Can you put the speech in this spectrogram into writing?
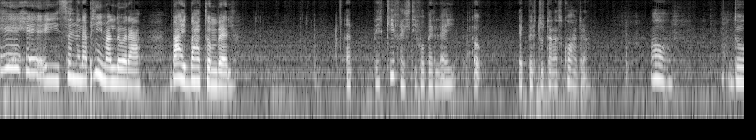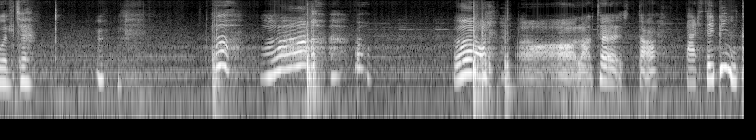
Ehi, hey, sono la prima allora. Vai Button Bell. Uh, perché fai il tifo per lei? Oh, e per tutta la squadra? Oh, dolce. Mm. Oh. Oh. Oh. Oh, la testa. Parse pink.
